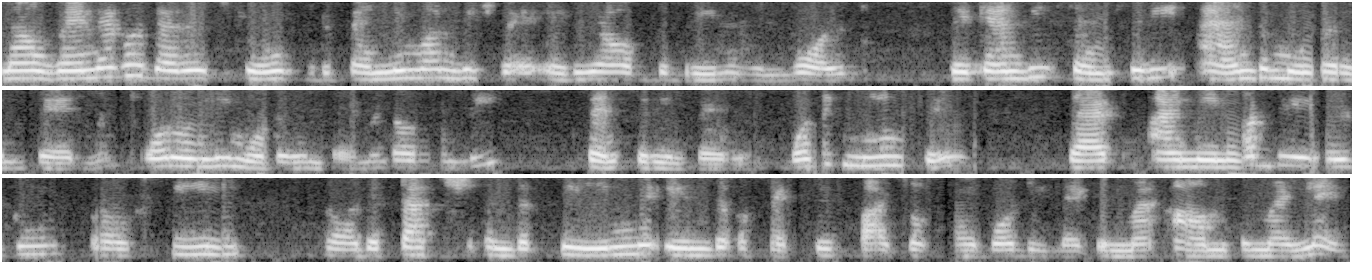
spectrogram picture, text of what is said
Now, whenever there is stroke, depending on which area of the brain is involved, there can be sensory and motor impairment, or only motor impairment, or only sensory impairment. What it means is that I may not be able to uh, feel uh, the touch and the pain in the affected parts of my body, like in my arms and my legs.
